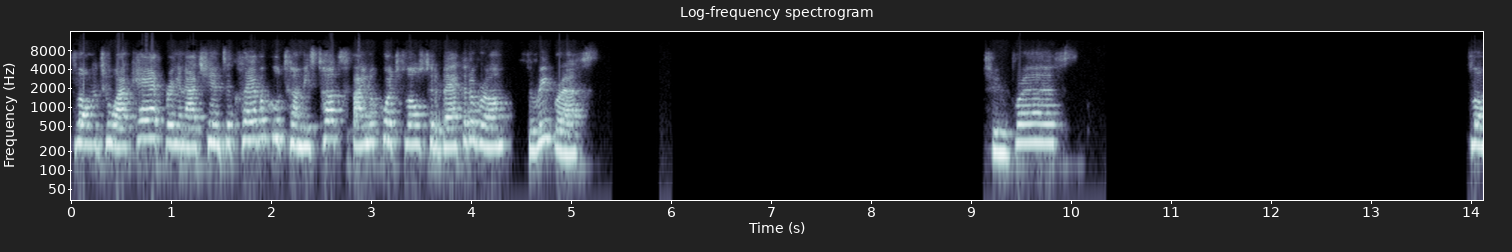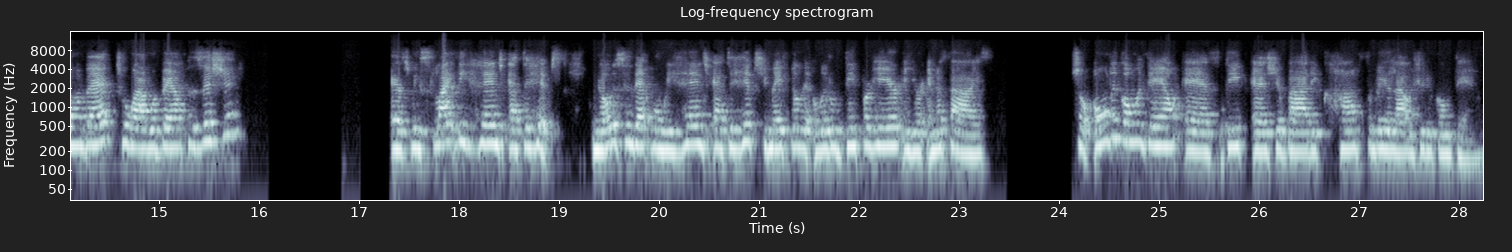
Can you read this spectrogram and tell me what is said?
Flow into our cat, bringing our chin to clavicle, tummies tucked, spinal cord flows to the back of the room. Three breaths. Two breaths. Flowing back to our bound position as we slightly hinge at the hips. Noticing that when we hinge at the hips, you may feel it a little deeper here in your inner thighs. So only going down as deep as your body comfortably allows you to go down.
